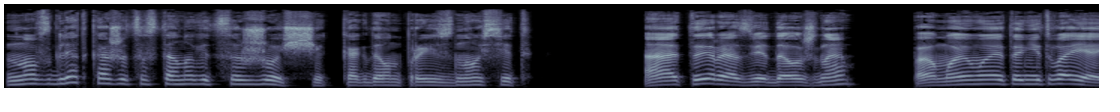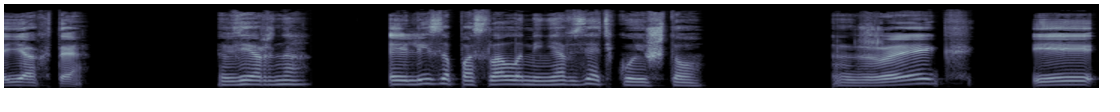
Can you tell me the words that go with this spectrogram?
но взгляд, кажется, становится жестче, когда он произносит «А ты разве должна? По-моему, это не твоя яхта». «Верно. Элиза послала меня взять кое-что». «Джейк и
